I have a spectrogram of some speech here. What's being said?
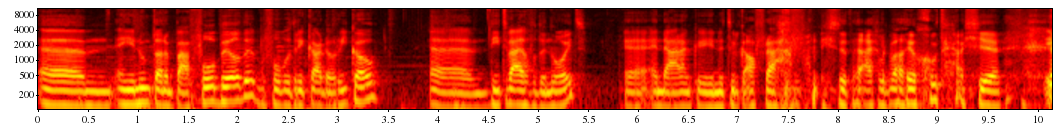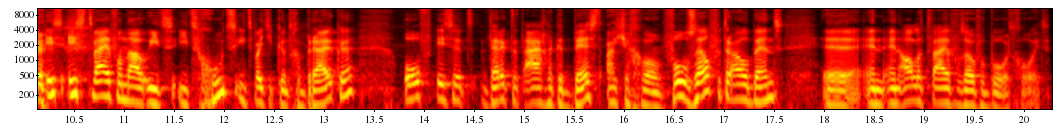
Ehm, en je noemt dan een paar voorbeelden. Bijvoorbeeld Ricardo Rico. Ehm, die twijfelde nooit. Eh, en daaraan kun je je natuurlijk afvragen: van, is het eigenlijk wel heel goed als je. Is, is twijfel nou iets, iets goeds, iets wat je kunt gebruiken? Of is het, werkt het eigenlijk het best als je gewoon vol zelfvertrouwen bent eh, en, en alle twijfels overboord gooit?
